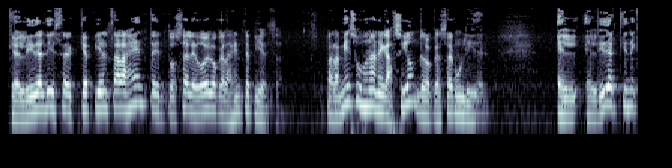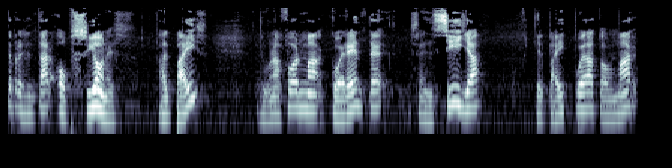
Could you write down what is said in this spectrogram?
que el líder dice qué piensa la gente, entonces le doy lo que la gente piensa. Para mí eso es una negación de lo que es ser un líder. El, el líder tiene que presentar opciones al país de una forma coherente, sencilla, que el país pueda tomar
